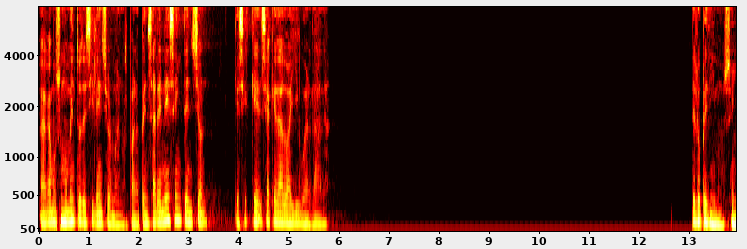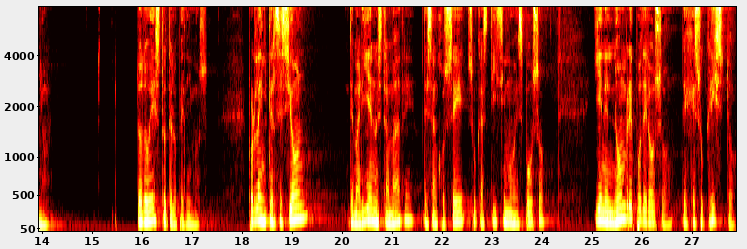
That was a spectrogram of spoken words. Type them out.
Hagamos un momento de silencio, hermanos, para pensar en esa intención que se, que se ha quedado ahí guardada. Te lo pedimos, Señor. Todo esto te lo pedimos por la intercesión de María, nuestra Madre, de San José, su castísimo esposo, y en el nombre poderoso de Jesucristo,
